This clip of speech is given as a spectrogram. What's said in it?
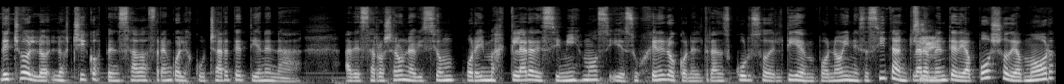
De hecho, los chicos, pensaba Franco al escucharte, tienen a, desarrollar una visión por ahí más clara de sí mismos y de su género con el transcurso del tiempo, ¿no? Y necesitan claramente de apoyo, de amor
